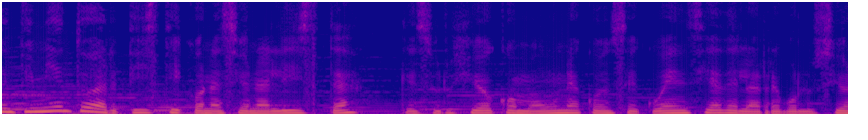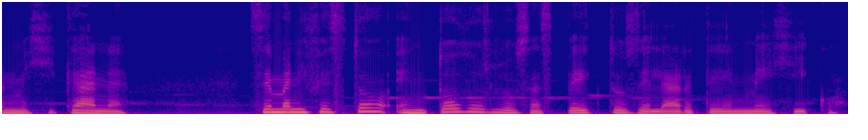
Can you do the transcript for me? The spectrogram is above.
Sentimiento artístico nacionalista, que surgió como una consecuencia de la Revolución mexicana, se manifestó en todos los aspectos del arte en México.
